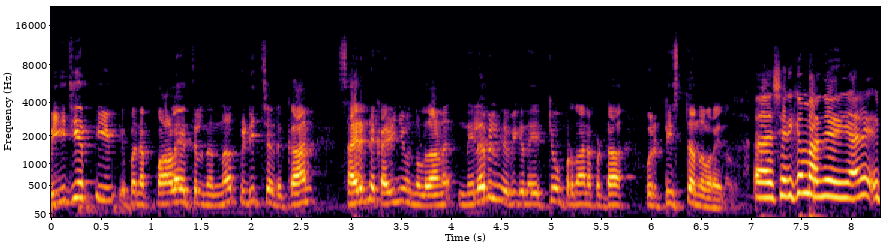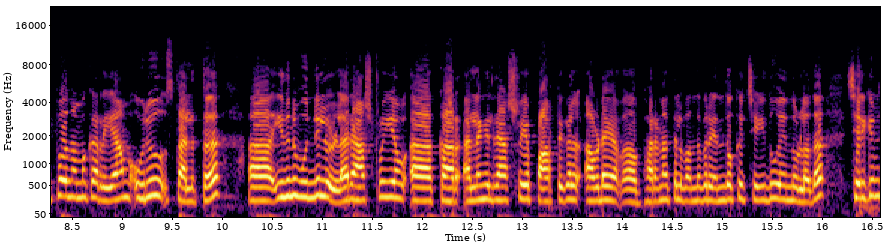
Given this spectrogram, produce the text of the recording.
ബി ജെ പി പിന്നെ പാളയത്തിൽ നിന്ന് പിടിച്ചെടുക്കാൻ സരിന് കഴിഞ്ഞു എന്നുള്ളതാണ് നിലവിൽ ലഭിക്കുന്ന ഏറ്റവും പ്രധാനപ്പെട്ട ഒരു ടിസ്റ്റ് എന്ന് പറയുന്നത്. ശരിക്കും പറഞ്ഞു കഴിഞ്ഞാൽ ഇപ്പോൾ നമുക്കറിയാം ഒരു സ്ഥലത്ത് ഇതിനു മുന്നിലുള്ള രാഷ്ട്രീയ അല്ലെങ്കിൽ രാഷ്ട്രീയ പാർട്ടികൾ അവിടെ ഭരണത്തിൽ വന്നവർ എന്തൊക്കെ ചെയ്തു എന്നുള്ളത് ശരിക്കും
